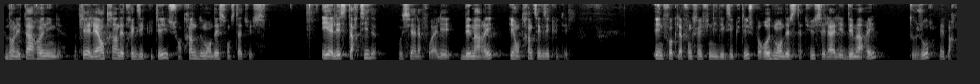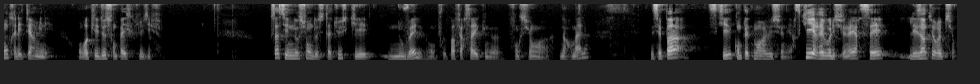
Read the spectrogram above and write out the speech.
dans l'état running. elle est en train d'être exécutée, je suis en train de demander son status. Et elle est started aussi à la fois. Elle est démarrée et en train de s'exécuter. Et une fois que la fonction est finie d'exécuter, je peux redemander le status, et là elle est démarrée, toujours, mais par contre elle est terminée. On voit que les deux ne sont pas exclusifs. Ça, c'est une notion de status qui est nouvelle. On ne pouvait pas faire ça avec une fonction euh, normale. Mais ce n'est pas ce qui est complètement révolutionnaire. Ce qui est révolutionnaire, c'est les interruptions.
